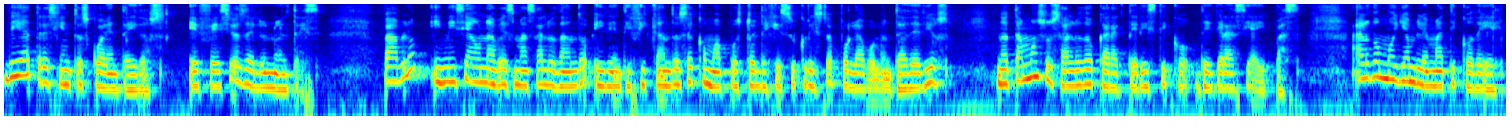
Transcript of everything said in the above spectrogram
Día 342. Efesios del 1 al 3. Pablo inicia una vez más saludando e identificándose como apóstol de Jesucristo por la voluntad de Dios. Notamos su saludo característico de gracia y paz, algo muy emblemático de él,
